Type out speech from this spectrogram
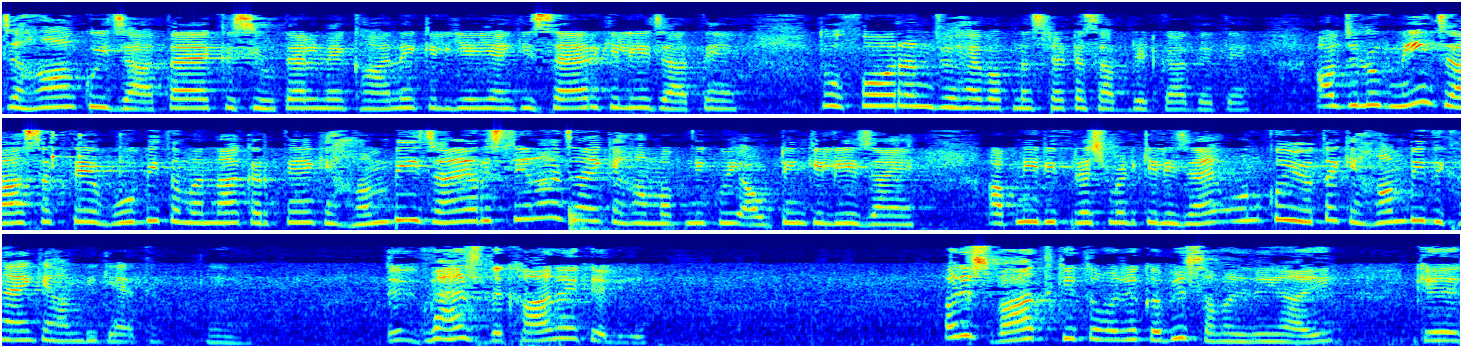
جہاں کوئی جاتا ہے کسی ہوٹل میں کھانے کے لیے یا کی سیر کے لیے جاتے ہیں، تو فوراً جو ہے وہ اپنا اسٹیٹس اپڈیٹ کر دیتے ہیں۔ اب جو لوگ نہیں جا سکتے، وہ بھی تمنا کرتے ہیں کہ ہم بھی جائیں اور اس لیے نہ جائیں کہ ہم اپنی کوئی آؤٹنگ کے لیے جائیں، اپنی ریفریشمنٹ کے لیے جائیں۔ ان کو یہ ہوتا ہے کہ ہم بھی دکھائیں کہ ہم بھی گئے تھے۔ محض دکھانے کے لیے۔ اور اس بات کی تو مجھے کبھی سمجھ نہیں آئی کہ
